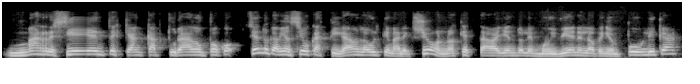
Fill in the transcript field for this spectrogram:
más recientes, que han capturado un poco, siendo que habían sido castigados en la última elección, no es que estaba yéndoles muy bien en la opinión pública,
